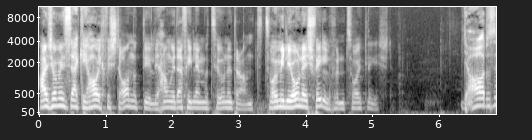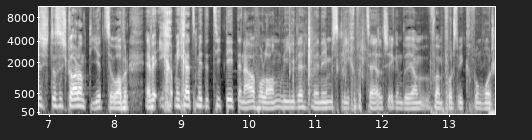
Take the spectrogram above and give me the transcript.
habe ich schon mal gesagt, ja, ich verstehe natürlich, hängen da viele Emotionen dran. Zwei Millionen ist viel für einen Zweitligist. Ja, das ist, das ist garantiert so. Aber eben, ich, mich jetzt mit der Zeit dort auch von langweilen, wenn du immer das Gleiche erzählst, irgendwie, wenn du vor das Mikrofon kommst.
